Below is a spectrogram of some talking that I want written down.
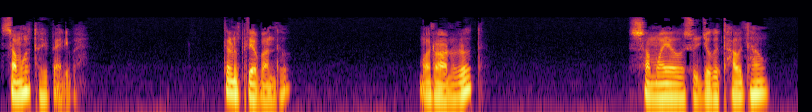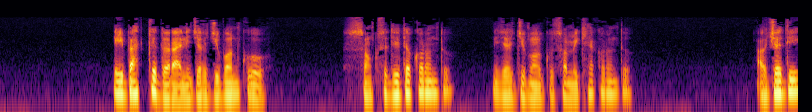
ସମର୍ଥ ହୋଇପାରିବା। ତେଣୁ ପ୍ରିୟ ବନ୍ଧୁ ମୋର ଅନୁରୋଧ ସମୟ ଓ ସୁଯୋଗ ଥାଉ ଥାଉ ଏହି ବାକ୍ୟ ଦ୍ୱାରା ନିଜର ଜୀବନକୁ ସଂଶୋଧିତ କରନ୍ତୁ ନିଜର ଜୀବନକୁ ସମୀକ୍ଷା କରନ୍ତୁ। ଆଉ ଯଦି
